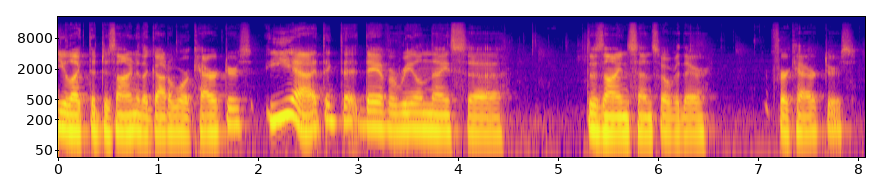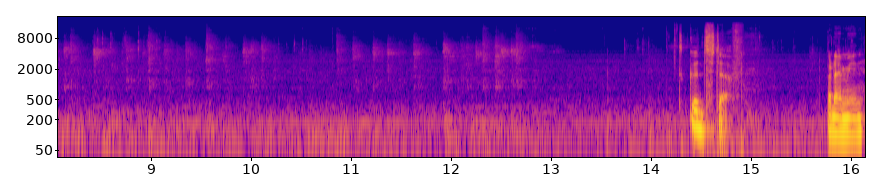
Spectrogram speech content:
You like the design of the God of War characters? Yeah, I think that they have a real nice uh, design sense over there for characters. It's good stuff. But I mean,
